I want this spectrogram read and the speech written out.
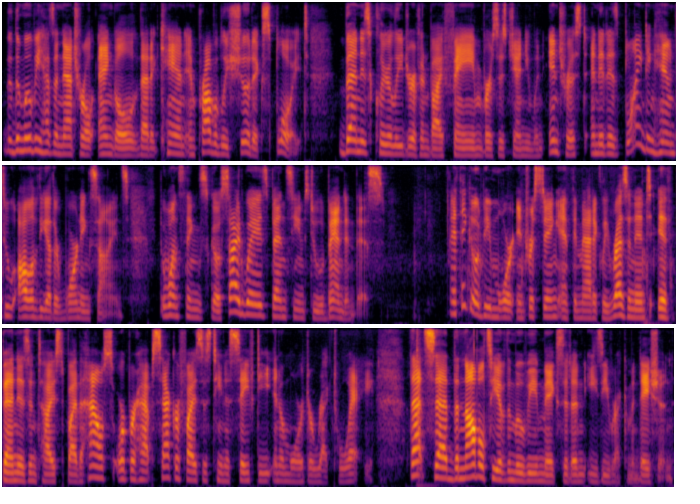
The movie has a natural angle that it can and probably should exploit. Ben is clearly driven by fame versus genuine interest, and it is blinding him to all of the other warning signs. Once things go sideways, Ben seems to abandon this. I think it would be more interesting and thematically resonant if Ben is enticed by the house or perhaps sacrifices Tina's safety in a more direct way. That said, the novelty of the movie makes it an easy recommendation.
